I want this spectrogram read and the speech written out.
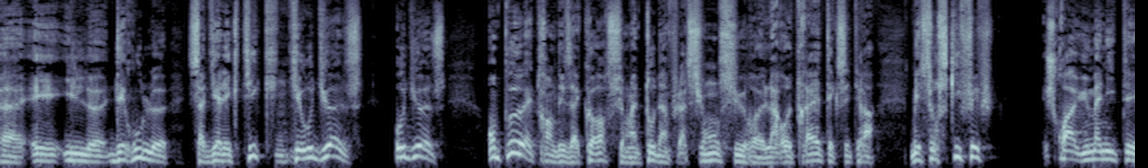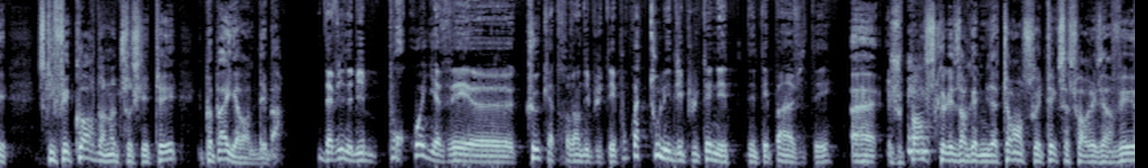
Euh, et il déroule sa dialectique mhm. qui est odieuse. Odieuse. On peut être en désaccord sur un taux d'inflation, sur euh, la retraite, etc. Mais sur ce qui fait, je crois, humanité, ce qui fait corps dans notre société, il ne peut pas y avoir de débat. David Habib, pourquoi il n'y avait que 80 députés? Pourquoi tous les députés n'étaient pas invités? Je pense que les organisateurs ont souhaité que ça soit réservé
